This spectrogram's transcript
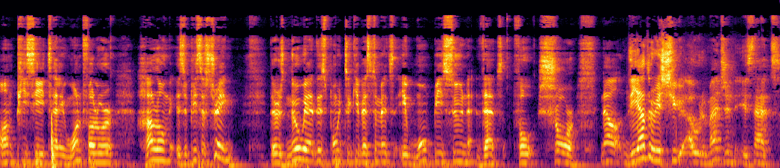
on PC, telling one follower, how long is a piece of string? There is no way at this point to give estimates. It won't be soon, that's for sure. Now, the other issue I would imagine is that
